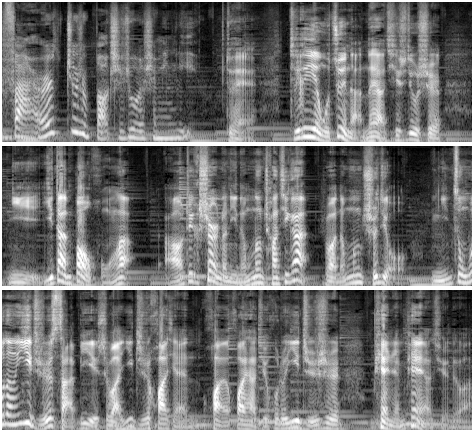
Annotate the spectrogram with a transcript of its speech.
反而就是保持住了生命力。对这个业务最难的呀，其实就是你一旦爆红了，然后这个事儿呢，你能不能长期干，是吧？能不能持久？你总不能一直撒币，是吧？一直花钱花花下去，或者一直是骗人骗下去，对吧？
